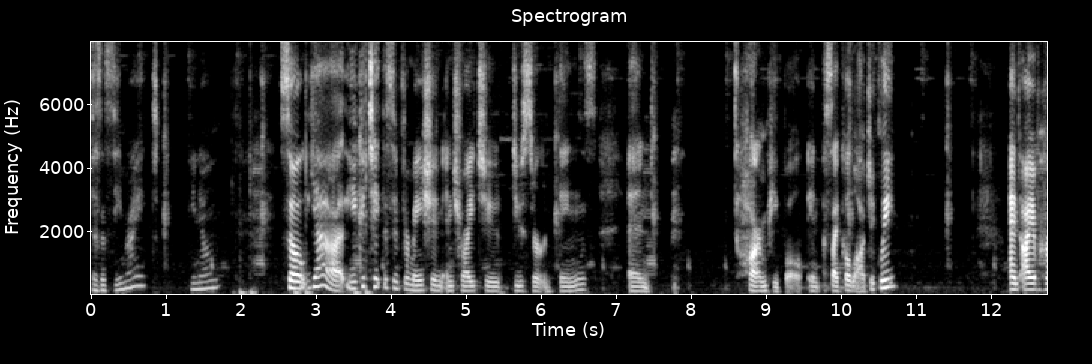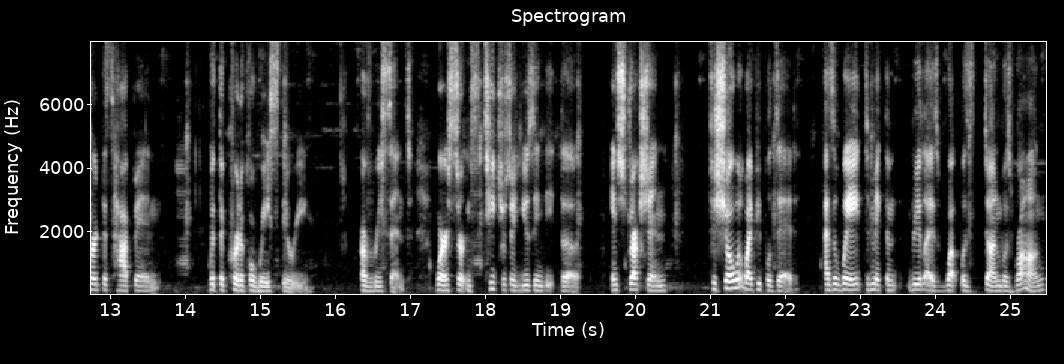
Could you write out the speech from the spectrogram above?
doesn't seem right? You know? So yeah you could take this information and try to do certain things and harm people in psychologically. And I have heard this happen with the critical race theory of recent, where certain teachers are using the, the instruction to show what white people did as a way to make them realize what was done was wrong.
